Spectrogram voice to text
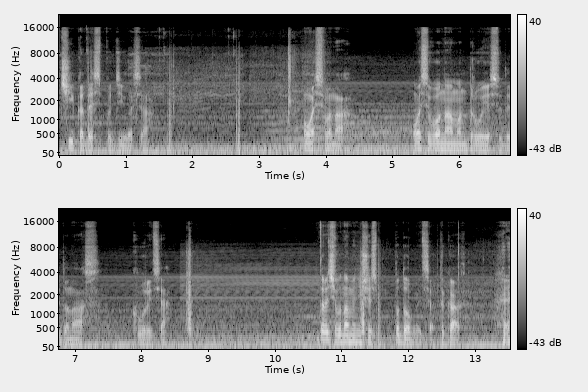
Чіка десь поділася. Ось вона. Ось вона мандрує сюди до нас. Куриця. До речі, вона мені щось подобається. Така. хе,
